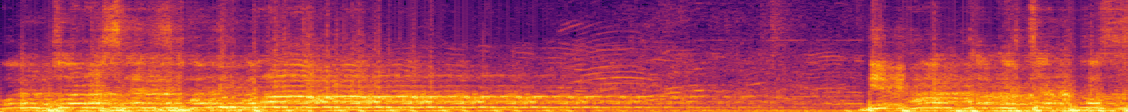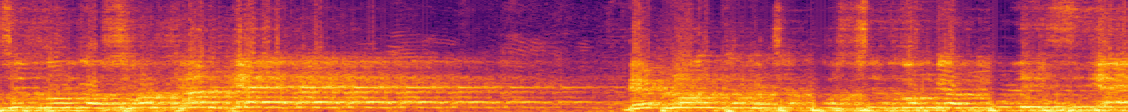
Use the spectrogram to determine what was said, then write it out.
পঞ্চরসের খলিফা, বিভ্রান্ত করছে পশ্চিমবঙ্গ সরকারকে, বিভ্রান্ত করছে পশ্চিমবঙ্গের পুলিশকে।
